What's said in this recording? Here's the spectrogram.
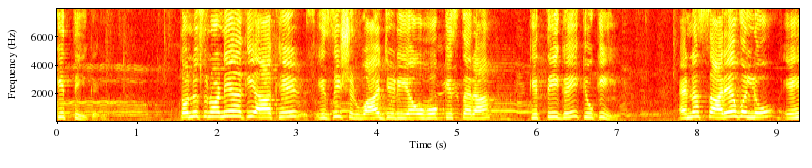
ਕੀਤੀ ਗਈ। ਤੁਹਾਨੂੰ ਸੁਣਾਉਂਦੇ ਆ ਕਿ ਆਖਿਰ ਇਸ ਦੀ ਸ਼ੁਰੂਆਤ ਜਿਹੜੀ ਹੈ ਉਹ ਕਿਸ ਤਰ੍ਹਾਂ ਕੀਤੀ ਗਈ ਕਿਉਂਕਿ ਇਹਨਾਂ ਸਾਰਿਆਂ ਵੱਲੋਂ ਇਹ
